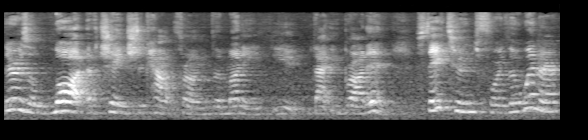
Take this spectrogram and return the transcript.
There is a lot of change to count from the money you, that you brought in. Stay tuned for the winner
